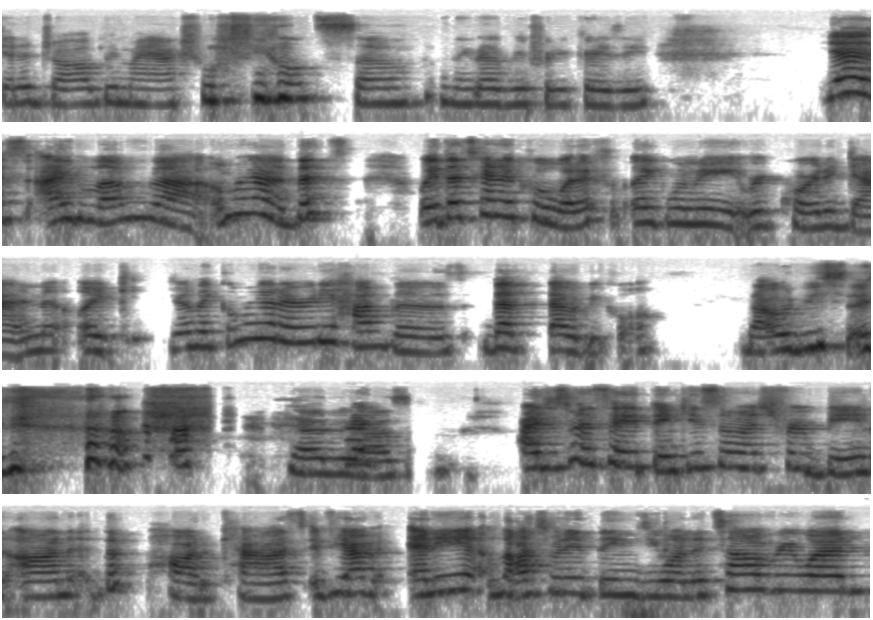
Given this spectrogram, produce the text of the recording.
get a job in my actual field. So I think that would be pretty crazy. Yes, I love that. Oh my god, that's wait, that's kind of cool. What if like when we record again, like you're like, oh my god, I already have those. That that would be cool. That would be sick. that would be I, awesome. I just want to say thank you so much for being on the podcast. If you have any last minute things you want to tell everyone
